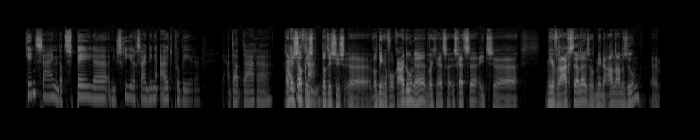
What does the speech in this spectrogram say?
kind zijn en dat spelen, en nieuwsgierig zijn, dingen uitproberen. Ja, dat, daar. eh, Maar dus dat, is, dat is dus eh, wel dingen voor elkaar doen, hè? wat je net schetste. Iets eh, meer vragen stellen, zo wat minder aannames doen. Ehm,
